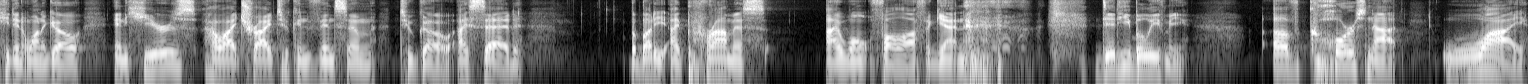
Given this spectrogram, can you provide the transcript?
he didn't want to go. And here's how I tried to convince him to go. I said, But, buddy, I promise I won't fall off again. Did he believe me? Of course not. Why?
